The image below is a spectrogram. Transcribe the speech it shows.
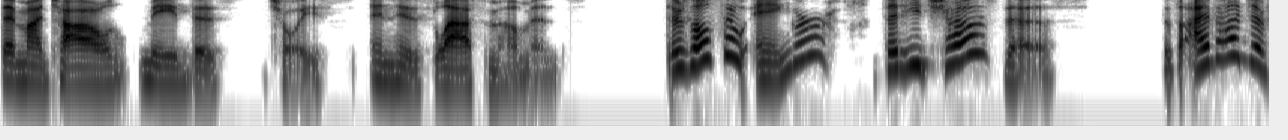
that my child made this choice in his last moments. There's also anger that he chose this because I've had to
